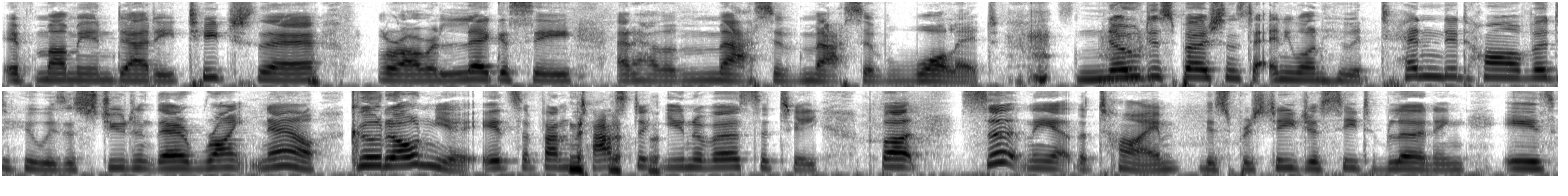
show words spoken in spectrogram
if mummy and daddy teach there or are a legacy and have a massive, massive wallet. No dispersions to anyone who attended Harvard, who is a student there right now. Good on you. It's a fantastic university. But certainly at the time, this prestigious seat of learning is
